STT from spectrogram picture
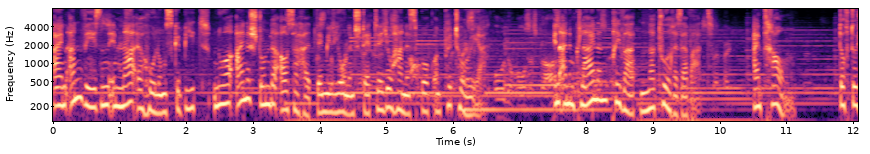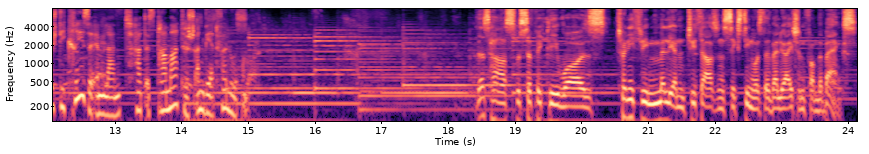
Ein Anwesen im Naherholungsgebiet, nur eine Stunde außerhalb der Millionenstädte Johannesburg und Pretoria. In einem kleinen, privaten Naturreservat. Ein Traum. Doch durch die Krise im Land hat es dramatisch an Wert verloren. This house specifically was 23 million in 2016 was the valuation from the banks.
